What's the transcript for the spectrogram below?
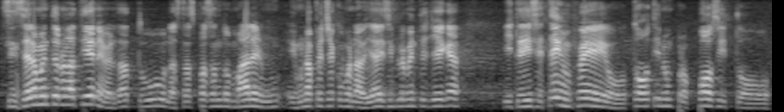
sinceramente no la tiene, ¿verdad? Tú la estás pasando mal en, una fecha como Navidad y simplemente llega y te dice, ten fe, o todo tiene un propósito, o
